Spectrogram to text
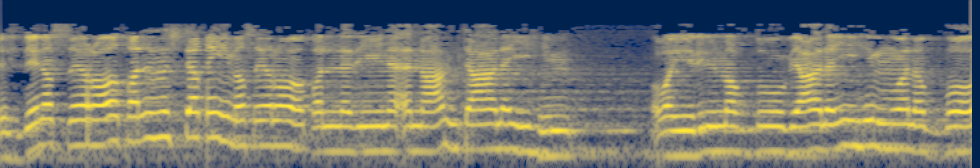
اهدنا الصراط المستقيم صراط الذين أنعمت عليهم غير المغضوب عليهم ولا الضالين.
